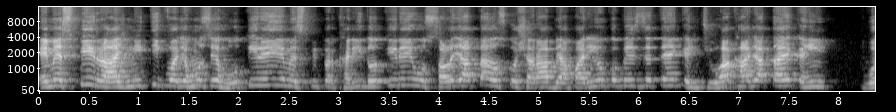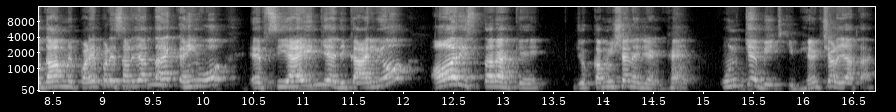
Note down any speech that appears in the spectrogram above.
एमएसपी राजनीतिक वजहों से होती रही एमएसपी पर खरीद होती रही, वो सड़ जाता है उसको शराब व्यापारियों को बेच देते हैं, कहीं चूहा खा जाता है, कहीं गोदाम में पड़े पड़े सड़ जाता है, कहीं वो एफसीआई के अधिकारियों और इस तरह के जो कमीशन एजेंट हैं, उनके बीच की भेंट चढ़ जाता है।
